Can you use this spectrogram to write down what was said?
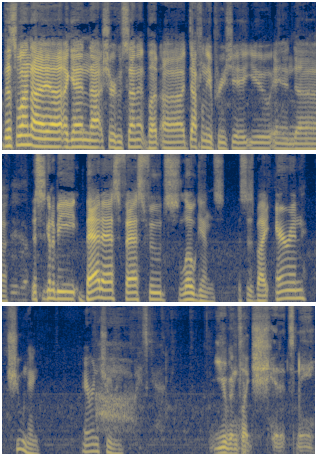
this one I uh, again not sure who sent it, but uh, definitely appreciate you. And uh, this is going to be badass fast food slogans. This is by Aaron Tuning. Aaron Tuning. Yuban's like shit. It's me.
